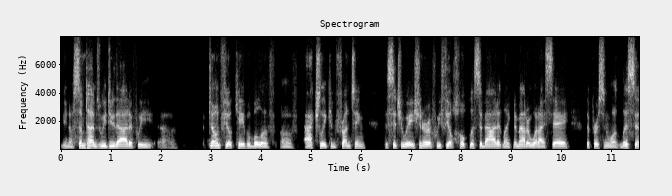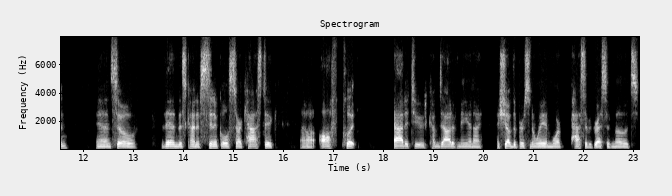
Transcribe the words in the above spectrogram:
you know, sometimes we do that if we uh, don't feel capable of, of actually confronting the situation or if we feel hopeless about it, like no matter what I say, the person won't listen. And so then this kind of cynical, sarcastic, uh, off put attitude comes out of me, and I, I shove the person away in more passive aggressive modes.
